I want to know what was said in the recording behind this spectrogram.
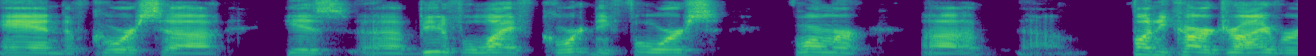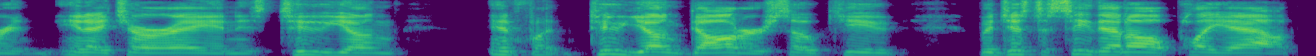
and of course uh, his uh, beautiful wife Courtney Force, former uh, um, funny car driver in NHRA, and his two young infant, two young daughters, so cute. But just to see that all play out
